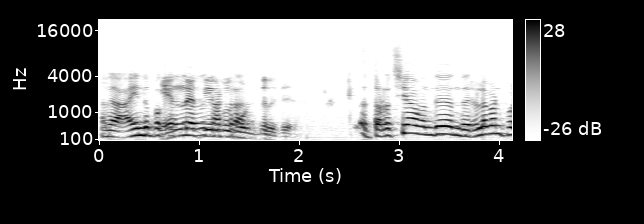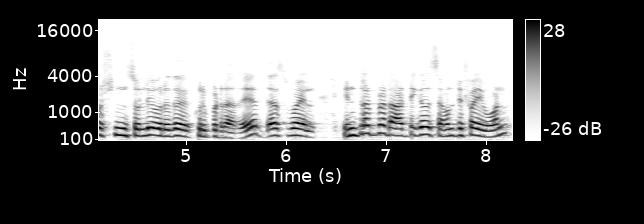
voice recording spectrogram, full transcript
அந்த ஐந்து பக்கம் என்ன தீர்ப்பு. கொடுத்துருக்கு? தொடர்ச்சியா வந்து இந்த ரிலவெண்ட் பொசிஷன் சொல்லி ஒரு இதை குறிப்பிடுறாரு. Thus while interpret article seventy five one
